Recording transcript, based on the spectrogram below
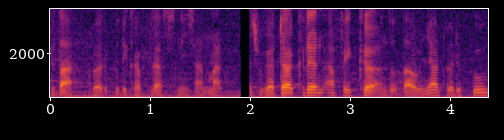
juta 2013 Nissan Mark. Juga ada Grand Avega untuk tahunnya 2012.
